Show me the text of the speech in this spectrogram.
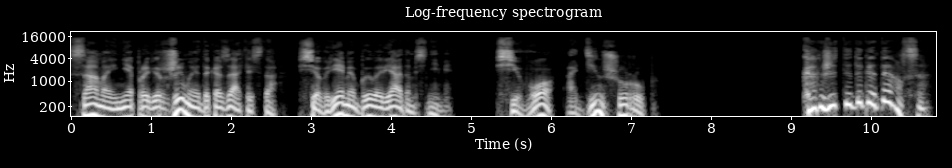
самое непровержимое доказательство все время было рядом с ними. Всего один шуруп. «Как же ты догадался?»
